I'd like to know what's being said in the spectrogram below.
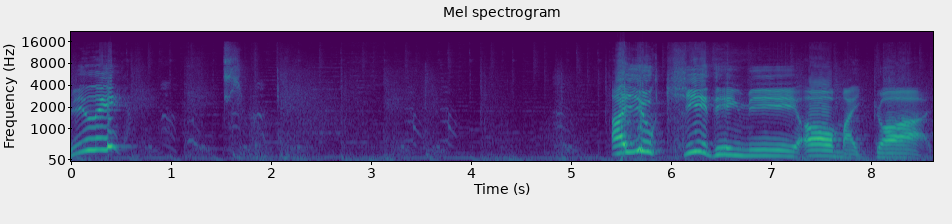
Really? Are you kidding me? Oh my god.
